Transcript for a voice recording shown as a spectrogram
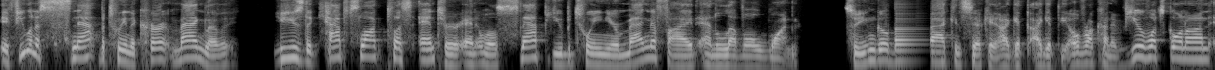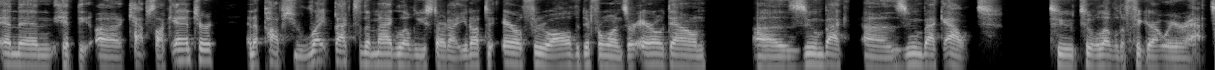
if you want to snap between the current mag level, you use the caps lock plus enter, and it will snap you between your magnified and level one. So you can go back and say, okay, I get I get the overall kind of view of what's going on, and then hit the uh, caps lock enter, and it pops you right back to the mag level you start out. You don't have to arrow through all the different ones or arrow down, uh, zoom back, uh, zoom back out to to a level to figure out where you're at.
